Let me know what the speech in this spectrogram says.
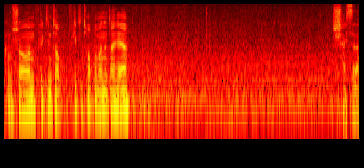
Komm schon, fliegt den Top, fliegt den Toppermann hinterher. Scheiße.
